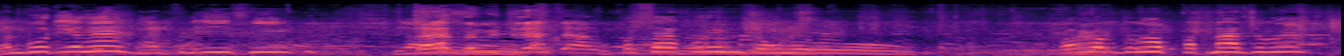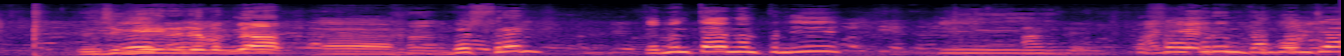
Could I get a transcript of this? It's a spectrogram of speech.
मनबूट यंग है मनपुर ईसी ऊपर से कुरम जाऊँ Perlok jong partner jong. Jenggir ni bangla. Best friend. Temen tangan pen i di persa kurim dang bonja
